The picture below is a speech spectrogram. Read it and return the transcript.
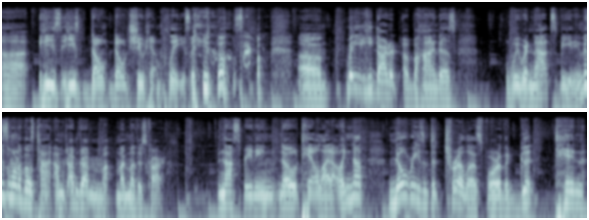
Uh, he's he's don't don't shoot him, please. you know, so, um, but he he darted behind us. we were not speeding. This is one of those times. I'm, I'm driving my, my mother's car. Not speeding, no tail light out. Like, no, no reason to trill us for the good 10.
